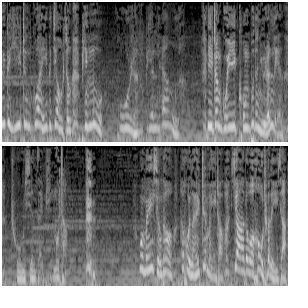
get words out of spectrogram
随着一阵怪异的叫声，屏幕忽然变亮了，一张诡异恐怖的女人脸出现在屏幕上。我没想到他会来这么一招，吓得我后撤了一下，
